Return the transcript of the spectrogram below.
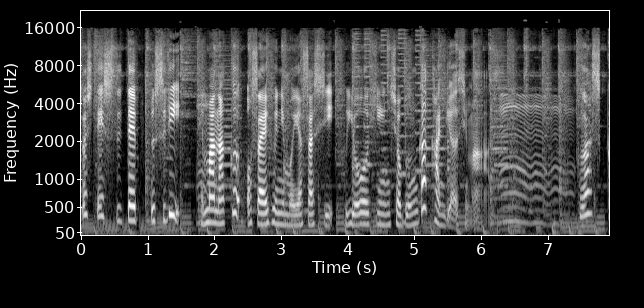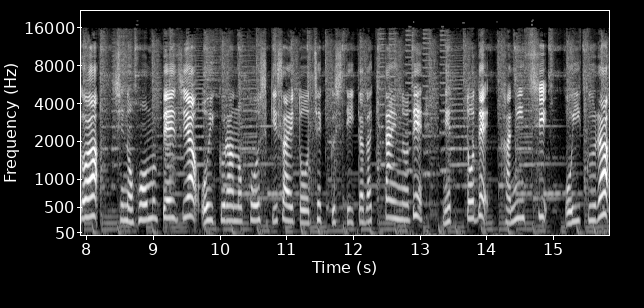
そしてステップ3手間なくお財布にも優しい不用品処分が完了します詳しくは市のホームページやおいくらの公式サイトをチェックしていただきたいのでネットで「カニ市おいくら」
